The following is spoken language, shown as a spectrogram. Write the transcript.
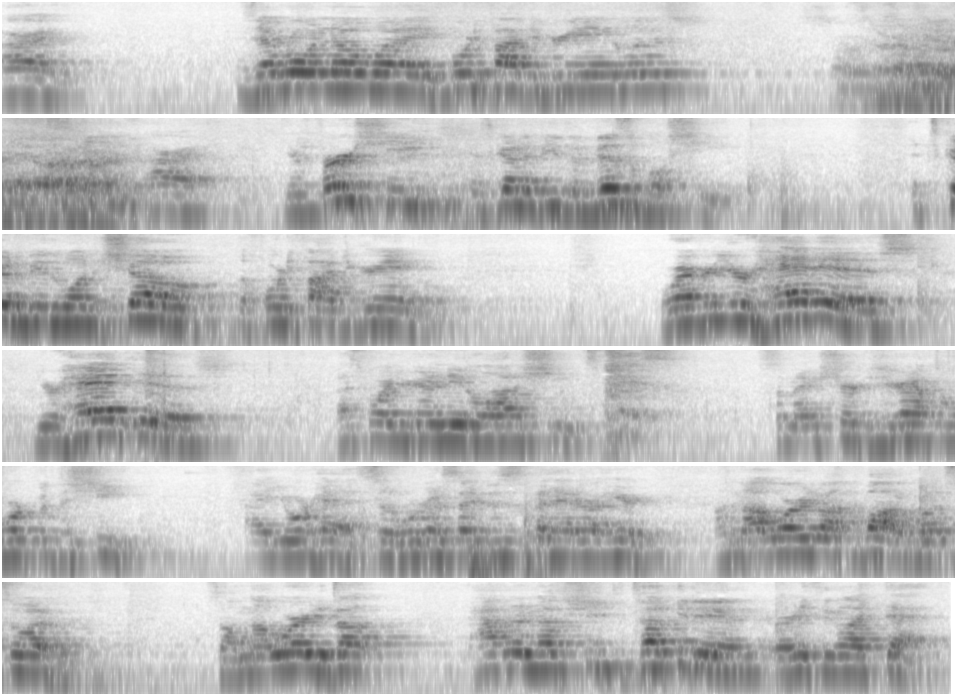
All right. Does everyone know what a 45 degree angle is? All right. Your first sheet is going to be the visible sheet. It's going to be the one to show the 45 degree angle. Wherever your head is, your head is, that's where you're going to need a lot of sheet space. So make sure, because you're going to have to work with the sheet at your head. So we're going to say this is the head right here. I'm not worried about the bottom whatsoever. So I'm not worried about having enough sheet to tuck it in or anything like that.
